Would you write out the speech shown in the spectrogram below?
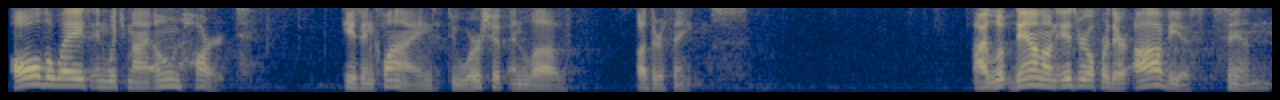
all the ways in which my own heart is inclined to worship and love other things. I look down on Israel for their obvious sin,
